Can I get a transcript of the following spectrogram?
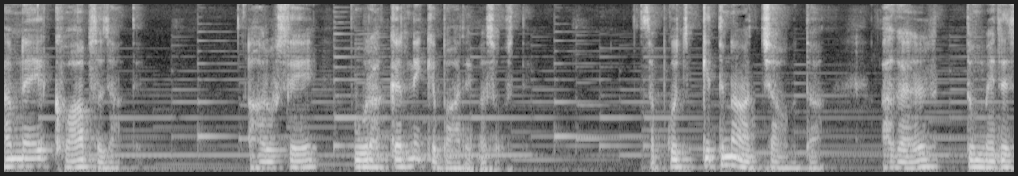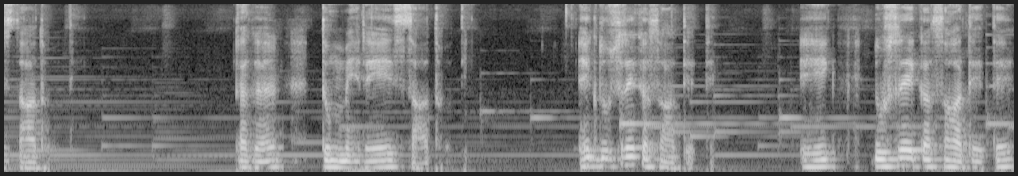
हमने एक ख्वाब सजाते और उसे पूरा करने के बारे में सोचते। सब कुछ कितना अच्छा होता अगर तुम मेरे साथ होती अगर तुम मेरे साथ होती। एक दूसरे का साथ देते। एक दूसरे का साथ देते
